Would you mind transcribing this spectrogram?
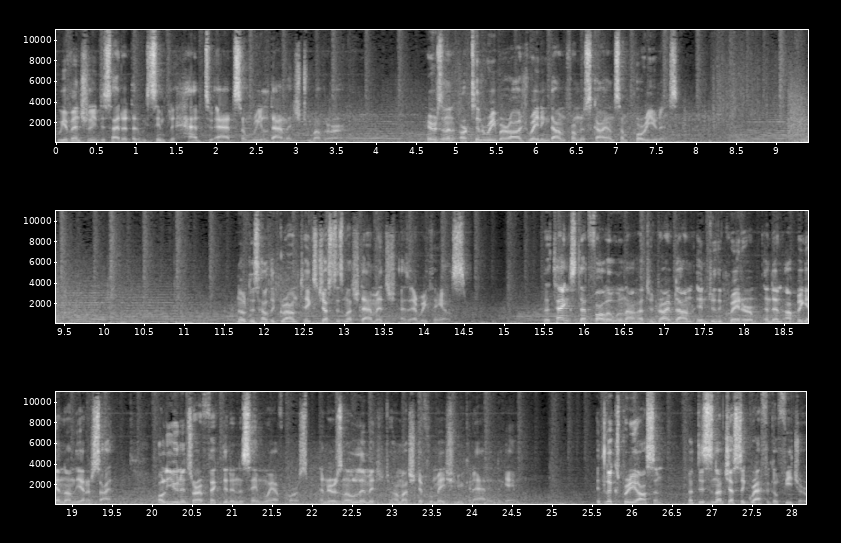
we eventually decided that we simply had to add some real damage to Mother Earth. Here's an artillery barrage raining down from the sky on some poor units. Notice how the ground takes just as much damage as everything else. The tanks that follow will now have to drive down into the crater and then up again on the other side. All units are affected in the same way of course, and there is no limit to how much deformation you can add in the game. It looks pretty awesome, but this is not just a graphical feature.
